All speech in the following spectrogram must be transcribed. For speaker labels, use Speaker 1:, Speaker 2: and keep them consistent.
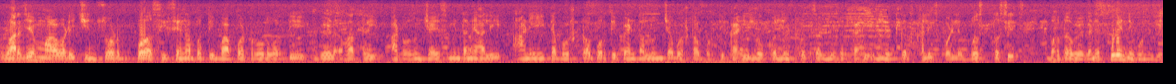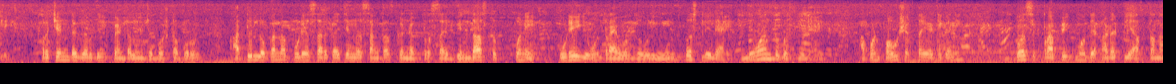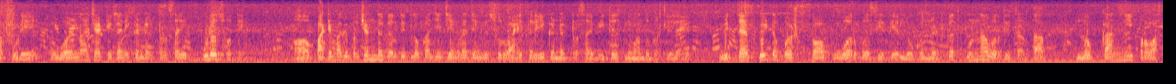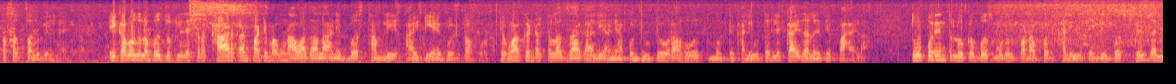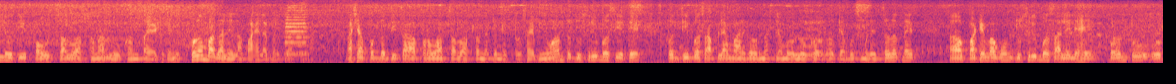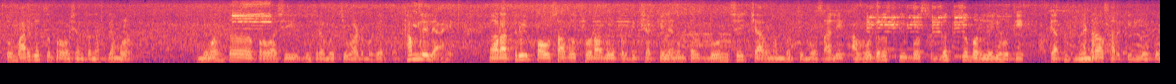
Speaker 1: वारजे माळवाडी चिंचोड बस ही सेनापती बापट रोडवरती वेळ रात्री आठ वाजून चाळीस मिनिटांनी आली आणि त्या बसस्टॉपवरती पॅन्टालूनच्या बसस्टॉपवरती काही लोक लटकत चढली तर काही लटकत खालीच पडले. बस तशीच भरधाव वेगाने पुढे निघून गेली. प्रचंड गर्दी पॅन्टालूनच्या बसस्टॉपवरून आतील लोकांना पुढे सरकायचे न सांगताच कंडक्टर साहेब बिंदास्तपणे पुढे येऊन ड्रायव्हरजवळ येऊन बसलेले आहेत. निवांत बसलेले आहेत. आपण पाहू शकता या ठिकाणी बस ट्रॅफिकमध्ये अडकली असताना पुढे वळणाच्या ठिकाणी कंडक्टर साहेब पुढेच होते. पाठीमागे प्रचंड गर्दीत लोकांची चेंगराचेंगरी सुरू आहे तरीही कंडक्टर साहेब इथेच निवांत बसलेले आहेत. विद्यापीठ बस स्टॉपवर बस येते. लोक लटकत पुन्हा वरती चढतात. लोकांनी प्रवास तसाच चालू केलेला आहे. एका बाजूला बस झुकलेली असताना खाडकान पाठीमागून आवाज आला आणि बस थांबली आय टी आय बस स्टॉपवर तेव्हा कंडक्टरला जाग आली आणि आपण ड्युटीवर आहोत. मग ते खाली उतरले. काय झालं ते पाहायला? तोपर्यंत लोक बसमधून पटापट खाली उतरली. बस फेल झालेली होती. पाऊस चालू असताना लोकांचा या ठिकाणी खोळंबा झालेला पाहायला मिळतो आपल्याला अशा पद्धतीचा प्रवास चालू असताना कंडक्टर साहेब निवांत दुसरी बस येते. पण ती बस आपल्या मार्गावर नसल्यामुळे लोक त्या बसमध्ये चढत नाहीत. पाठीमागून दुसरी बस आलेली आहे. परंतु तो मार्गच प्रवाशांचा नसल्यामुळं निवांत प्रवासी दुसऱ्या बसची वाट बघत थांबलेले आहेत. रात्री पावसाचा थोडा वेळ प्रतीक्षा केल्यानंतर दोनशे चार नंबरची बस आली. अगोदरच ती बस गच्च भरलेली होती. त्यात मेंढरासारखी लोक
